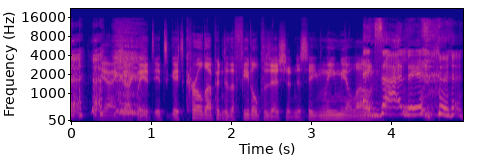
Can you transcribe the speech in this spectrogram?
yeah, exactly. It's, it's it's curled up into the fetal position, just saying, "Leave me alone." exactly.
